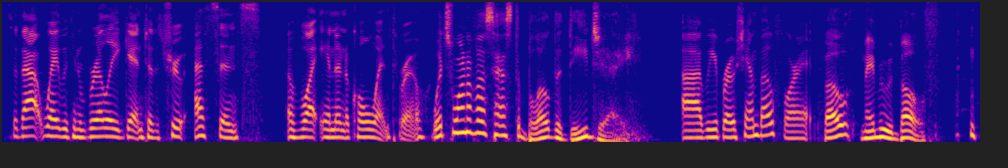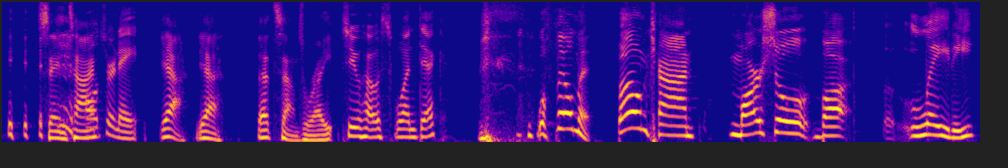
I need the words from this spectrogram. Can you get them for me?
So that way we can really get into the true essence of what Anna Nicole went through. Which one of us has to blow the DJ? Uh, we Rochambeau for it. Both? Maybe we both. Same time? Alternate. Yeah, yeah. That sounds right. Two hosts, one dick. We'll film it. BoneCon. Marshall bought uh, Lady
